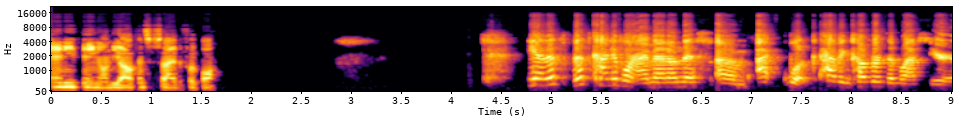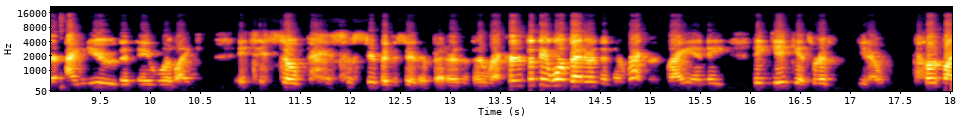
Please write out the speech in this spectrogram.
anything on the offensive side of the football. Yeah, that's that's kind of where I'm at on this. Um, I, look, having covered them last year, I knew that they were like it's, it's so it's so stupid to say they're better than their record, but they were better than their record, right? And they they did get sort of you know hurt by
